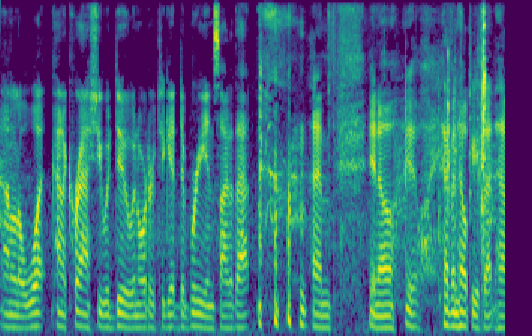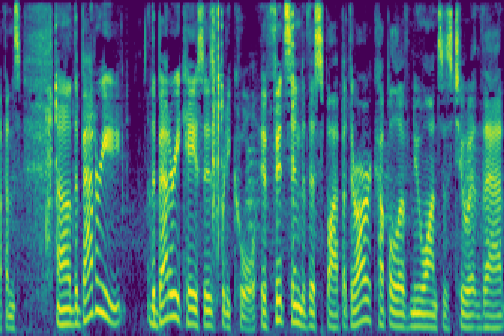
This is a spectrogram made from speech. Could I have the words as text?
I don't know what kind of crash you would do in order to get debris inside of that and you know, heaven help you if that happens uh, the battery the battery case is pretty cool. It fits into this spot, but there are a couple of nuances to it that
